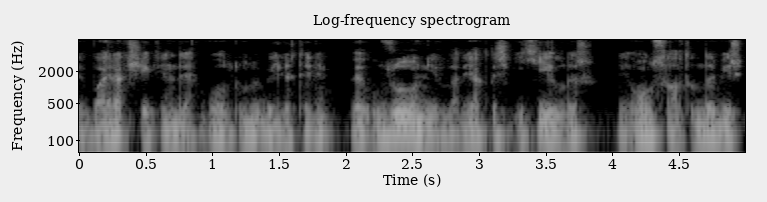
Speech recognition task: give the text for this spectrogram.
ve bayrak şeklinde olduğunu belirtelim. Ve uzun yıllar yaklaşık 2 yıldır e, ons altında bir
